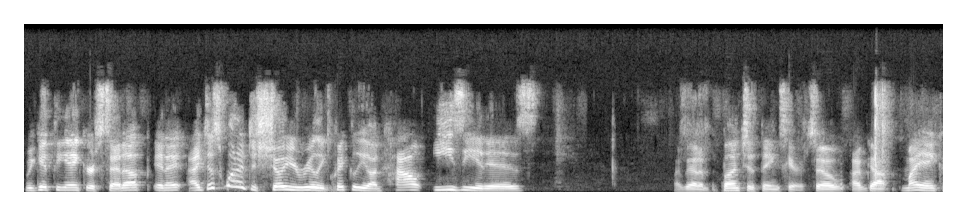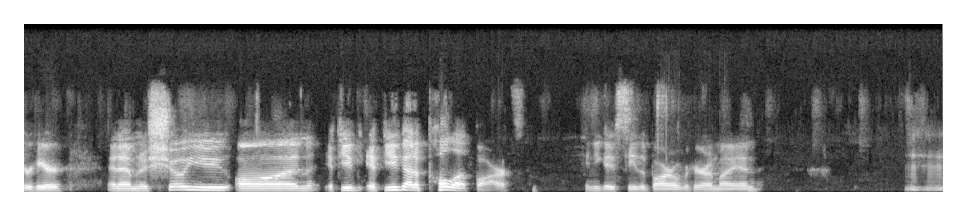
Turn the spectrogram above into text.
we get the anchor set up. And I, I just wanted to show you really quickly on how easy it is. I've got a bunch of things here. So I've got my anchor here, and I'm going to show you on if you if you've got a pull-up bar. Can you guys see the bar over here on my end? Mm-hmm.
